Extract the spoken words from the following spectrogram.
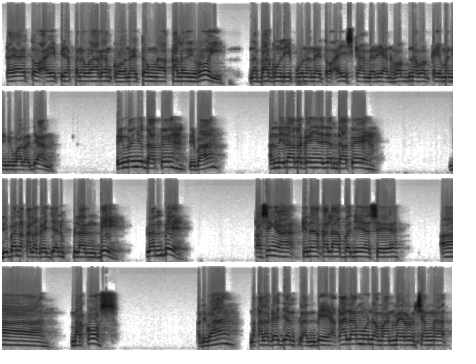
kaya ito ay pinapanawagan ko na itong uh, Kaloy Roy na bagong lipunan na ito ay scammer yan. Huwag na huwag kayo maniniwala dyan. Tingnan nyo dati, di ba? Ang nilalagay niya dyan dati, di ba nakalagay dyan plan B. Plan B. Kasi nga, kinakalaban niya yan si ah, Marcos. Ah, di ba? Nakalagay dyan plan B. Akala mo naman mayroon siyang ah,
